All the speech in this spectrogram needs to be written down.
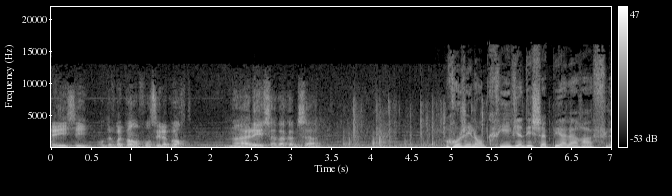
Et ici, on ne devrait pas enfoncer la porte? Allez, ça va comme ça. Roger Lancry vient d'échapper à la rafle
